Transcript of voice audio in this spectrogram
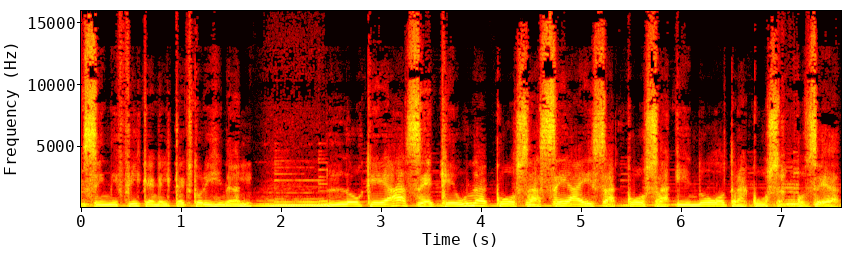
significa en el texto original lo que hace que una cosa sea esa cosa y no otra cosa. O sea,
